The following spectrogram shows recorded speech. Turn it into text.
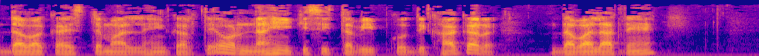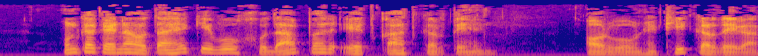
دوا کا استعمال نہیں کرتے اور نہ ہی کسی طبیب کو دکھا کر دوا لاتے ہیں۔ ان کا کہنا ہوتا ہے کہ وہ خدا پر اعتقاد کرتے ہیں اور وہ انہیں ٹھیک کر دے گا۔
